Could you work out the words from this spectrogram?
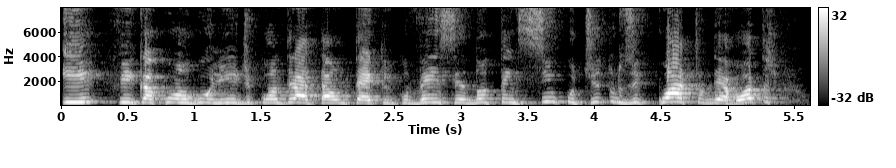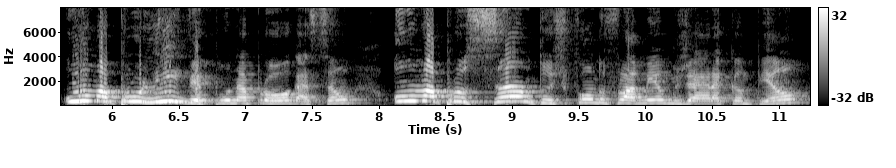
e fica com orgulhinho de contratar um técnico vencedor que tem cinco títulos e quatro derrotas, uma pro Liverpool na prorrogação, uma pro Santos quando o Flamengo já era campeão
